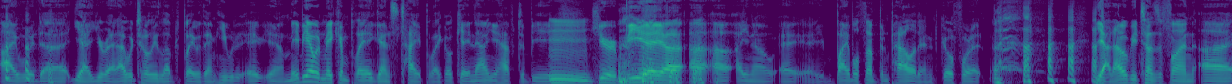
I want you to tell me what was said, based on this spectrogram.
I would. Uh, yeah, you're right. I would totally love to play with him. He would. Uh, you know, maybe I would make him play against type. Like, okay, now you have to be mm. here. Be a, a, a, a you know a, a Bible thumping paladin. Go for it. yeah, that would be tons of fun. Uh,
